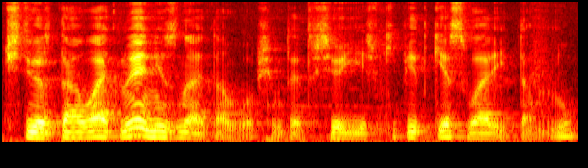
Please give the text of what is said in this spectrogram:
четвертовать. Ну, я не знаю, там, в общем-то, это все есть в кипятке сварить. Там, ну...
